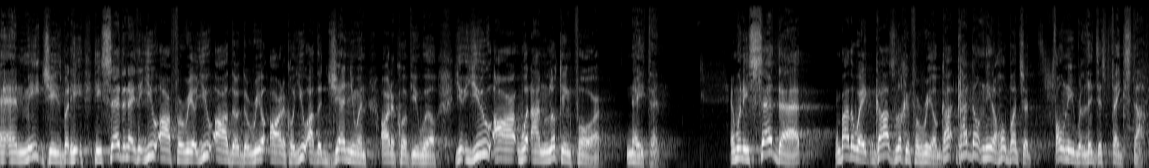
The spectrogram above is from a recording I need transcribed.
and meet Jesus. But he, he said to Nathan, you are for real. You are the, the real article. You are the genuine article, if you will. You, you are what I'm looking for, Nathan. And when he said that, and by the way, God's looking for real. God, God don't need a whole bunch of phony religious fake stuff.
